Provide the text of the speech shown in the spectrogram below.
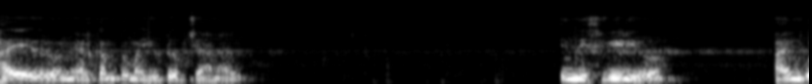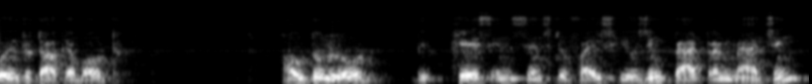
Hi everyone, welcome to my YouTube channel. In this video, I am going to talk about how to load the case insensitive files using pattern matching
